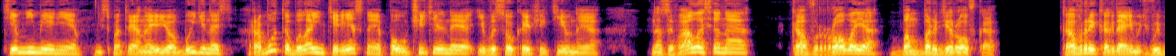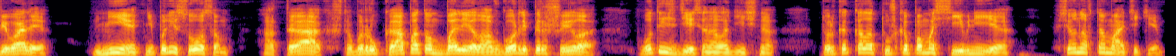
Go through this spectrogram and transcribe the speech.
Тем не менее, несмотря на ее обыденность, работа была интересная, поучительная и высокоэффективная – Называлась она «Ковровая бомбардировка». Ковры когда-нибудь выбивали? Нет, не пылесосом, а так, чтобы рука потом болела, а в горле першила. Вот и здесь аналогично. Только колотушка помассивнее. Все на автоматике.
